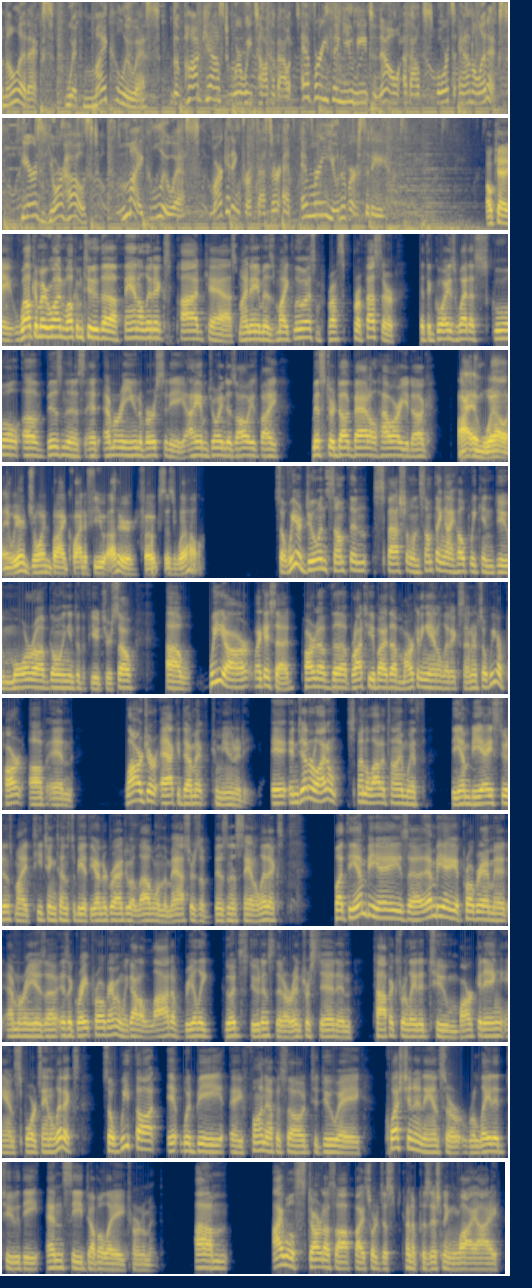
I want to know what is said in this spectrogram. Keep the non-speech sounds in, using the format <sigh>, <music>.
Analytics with Mike Lewis, the podcast where we talk about everything you need to know about sports analytics. Here's your host, Mike Lewis, marketing professor at Emory University. Okay, welcome everyone. Welcome to the Fanalytics podcast. My name is Mike Lewis. I'm a professor at the Goizueta School of Business at Emory University. I am joined as always by Mr. Doug Battle. How are you, Doug? I am well, and we are joined by quite a few other folks as well. So, we are doing something special and something I hope we can do more of going into the future. So, uh, we are, like I said, part of the brought to you by the Marketing Analytics Center. So, we are part of an larger academic community. In general, I don't spend a lot of time with the MBA students. My teaching tends to be at the undergraduate level and the Masters of Business Analytics. But the MBA's uh, MBA program at Emory is a is a great program, and we got a lot of really good students that are interested in topics related to marketing and sports analytics. So we thought it would be a fun episode to do a question and answer related to the NCAA tournament. Um, I will start us off by sort of just kind of positioning why I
